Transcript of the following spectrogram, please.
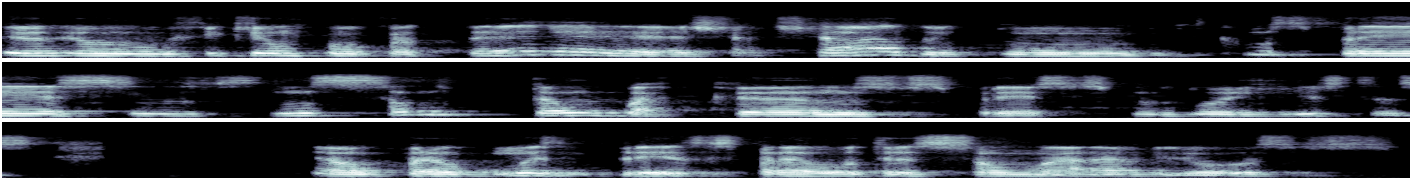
eu, eu, fiquei um pouco até chateado com, com os preços, não são tão bacanos os preços para os lojistas. É, para algumas empresas, para outras são maravilhosos,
